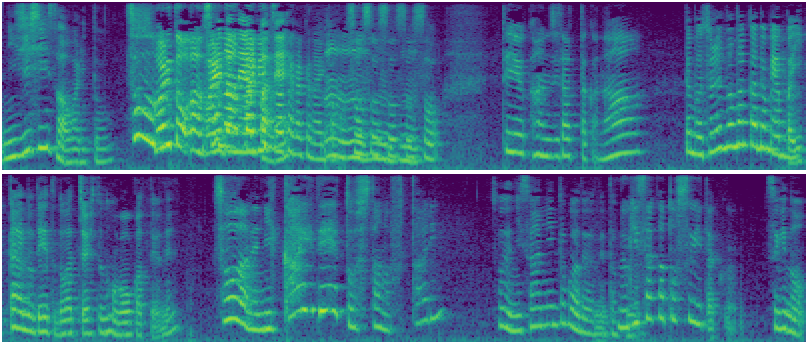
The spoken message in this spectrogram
二次審査は割と。そうそう割とあそん割なとねやっぱね。倍率は高くないかも、うんうんうんうん。そうそうそうそうそう。っていう感じだったかな。でもそれの中でもやっぱ1回のデートで終わっちゃう人の方が多かったよね。そうだね。2回デートしたの2人？そうだよ。23人とかだよね多分。乃木坂と杉田君杉野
